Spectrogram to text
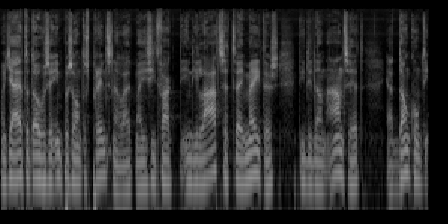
Want jij hebt het over zijn imposante sprintsnelheid. Maar je ziet vaak in die laatste twee meters die hij dan aanzet. Ja, dan komt hij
